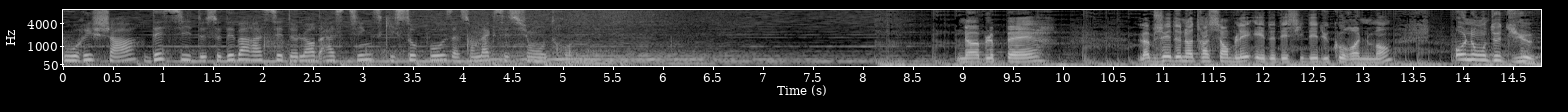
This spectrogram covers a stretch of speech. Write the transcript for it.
Où Richard décide de se débarrasser de Lord Hastings qui s'oppose à son accession au trône. Noble père, l'objet de notre assemblée est de décider du couronnement. Au nom de Dieu,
